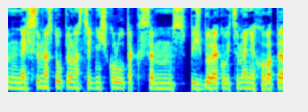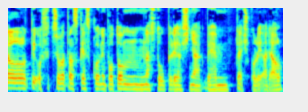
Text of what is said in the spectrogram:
než jsem nastoupil na střední školu, tak jsem spíš byl jako víceméně chovatel, ty ošetřovatelské sklony potom nastoupily až nějak během té školy a dál.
